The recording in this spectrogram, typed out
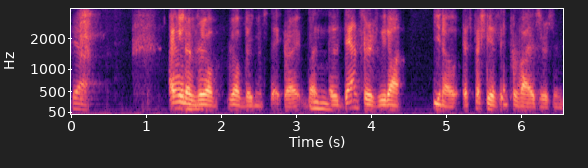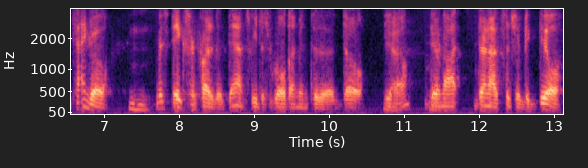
yeah. I mean, a real, real big mistake, right? But Mhm. as dancers, we don't, you know, especially as improvisers in tango, hmm mistakes are part of the dance. We just roll them into the dough. You Yeah. know, they're not they're not such a big deal.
